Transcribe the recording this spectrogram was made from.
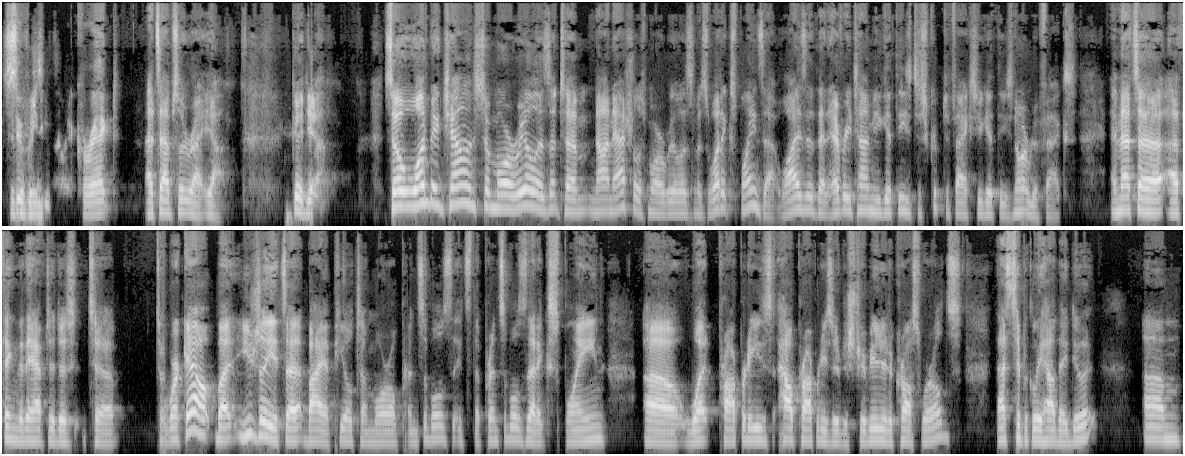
supervenes on it, correct? That's absolutely right. Yeah. Good. Yeah. So one big challenge to moral realism, to non-naturalist moral realism, is what explains that. Why is it that every time you get these descriptive facts, you get these normative facts? And that's a, a thing that they have to dis- to to work out. But usually, it's a, by appeal to moral principles. It's the principles that explain uh, what properties, how properties are distributed across worlds. That's typically how they do it. Um,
